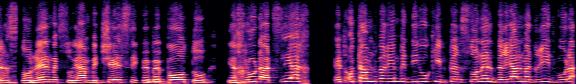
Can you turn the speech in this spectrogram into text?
פרסונל מסוים בצ'לסי ובפורטו יכלו להצליח, את אותם דברים בדיוק עם פרסונל בריאל מדריד ואולי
